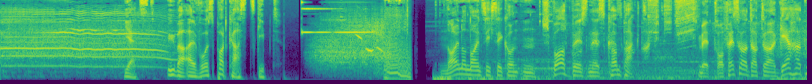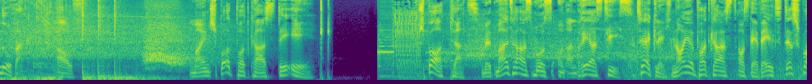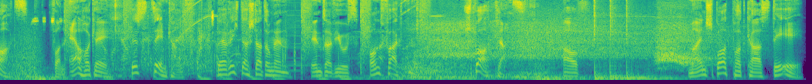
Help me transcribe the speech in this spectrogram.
Jetzt. Überall, wo es Podcasts gibt. 99 Sekunden Sportbusiness kompakt. Mit Professor Dr. Gerhard Nowak auf meinsportpodcast.de. Sportplatz mit Malta Asmus und Andreas Thies. Täglich neue Podcasts aus der Welt des Sports. Von Airhockey bis Zehnkampf. Berichterstattungen, Interviews und Fakten. Sportplatz. Auf meinsportpodcast.de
